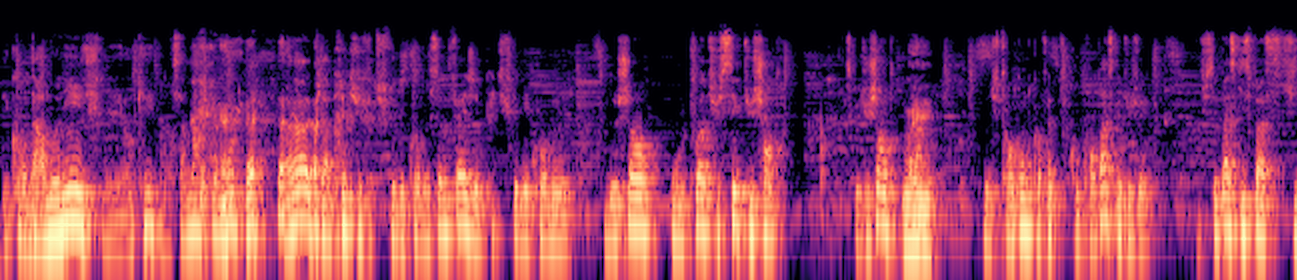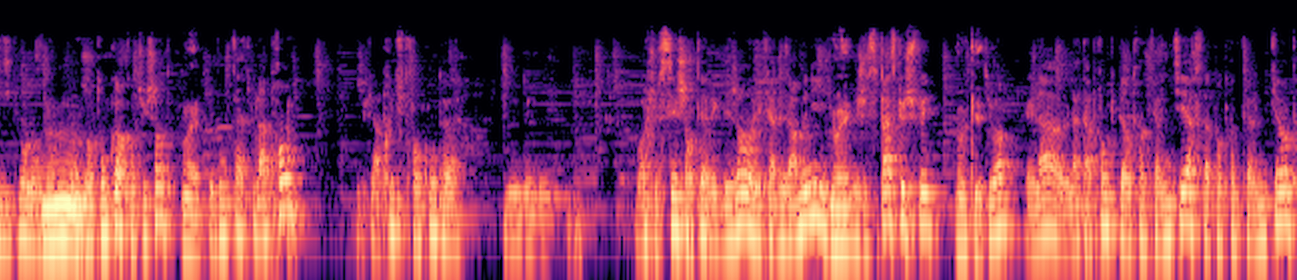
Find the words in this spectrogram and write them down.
des cours d'harmonie, tu fais, ok, comment ça marche maintenant Voilà, et puis après, tu, tu fais des cours de solfège, et puis tu fais des cours de, de chant, où toi, tu sais que tu chantes. Parce que tu chantes, Oui. voilà. mais tu te rends compte qu'en fait, tu comprends pas ce que tu fais. Tu sais pas ce qui se passe physiquement dans, ton corps quand tu chantes. Ouais. Et donc ça, tu l'apprends. Et puis après, tu te rends compte euh, de, de- de- Moi, je sais chanter avec des gens et faire des harmonies, mais je sais pas ce que je fais, tu vois? Et là, euh, là, t'apprends que t'es en train de faire une tierce, là, t'es en train de faire une quinte,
